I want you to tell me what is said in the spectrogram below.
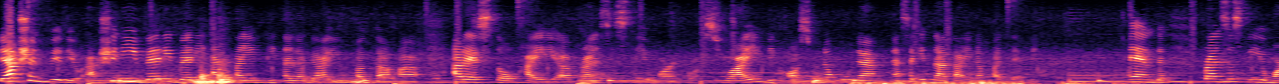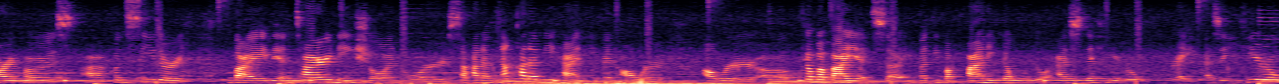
reaction video. Actually, very, very untimely talaga yung pagkaka-aresto kay uh, Francis Leo Marcos. Why? Because unang-una, nasa gitna tayo ng pandemic. And Francis Leo Marcos uh, considered by the entire nation or sa karam ng karamihan, even our our um, kababayan sa iba't ibang panig ng mundo as the hero, right? As a hero,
